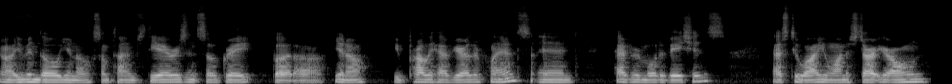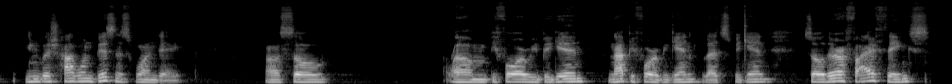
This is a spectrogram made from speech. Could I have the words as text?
uh, even though, you know, sometimes the air isn't so great, but, uh, you know, you probably have your other plans and have your motivations as to why you want to start your own English Hagwon business one day. Uh, so, um, before we begin, not before we begin, let's begin. So there are five things,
